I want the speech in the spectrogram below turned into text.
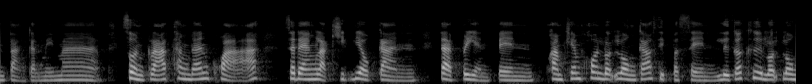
นต่างกันไม่มาก ส่วนกราฟทางด้านขวา แสดงหลักคิดเดียวกัน แต่เปลี่ยนเป็นความเข้มข้นลดลง 90%หรือก็คือลดลง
